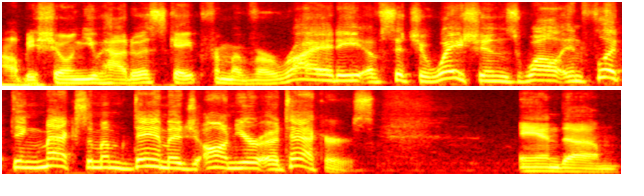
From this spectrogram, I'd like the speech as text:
I'll be showing you how to escape from a variety of situations while inflicting maximum damage on your attackers. And um,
